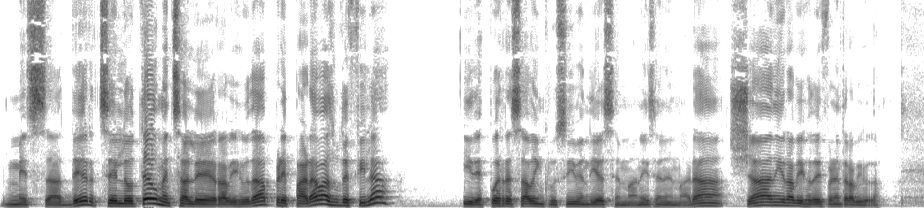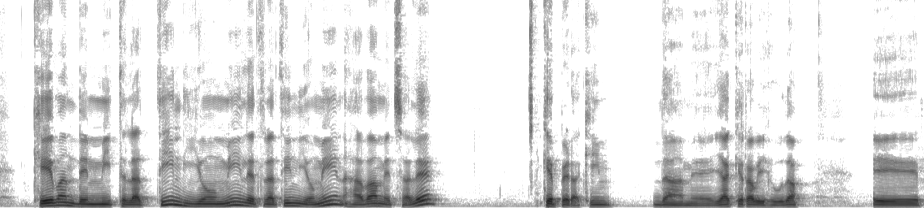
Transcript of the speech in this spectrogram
Mesader, tzeloteo metzale. Rabbi Judá preparaba su tefilá y después rezaba inclusive en día de semana. Dice en Mará, Shani Rabbi Judá, diferente Rabbi Judá. Van de mitlatin yomin letlatin yomin, haba metzale, que perakim dame, ya que Rabbi Judá eh,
